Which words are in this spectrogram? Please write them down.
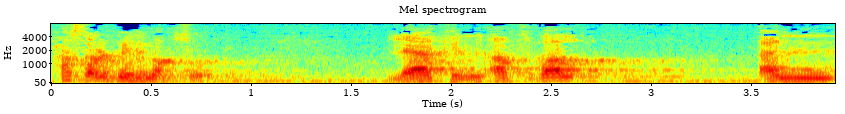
حصل به المقصود. لكن الأفضل أن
